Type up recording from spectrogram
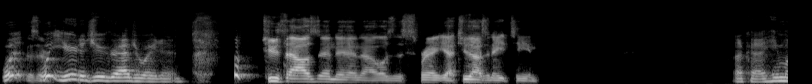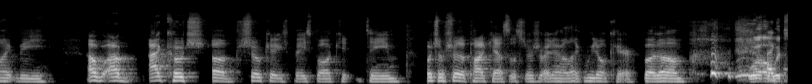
What sir. what year did you graduate in? 2000 and uh, was the spring? Yeah, 2018. Okay, he might be. I, I, I coach a showcase baseball team, which I'm sure the podcast listeners right now are like, we don't care. But um, Well, I- which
